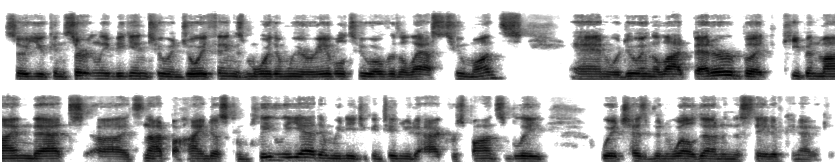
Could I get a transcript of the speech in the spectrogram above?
So you can certainly begin to enjoy things more than we were able to over the last two months. And we're doing a lot better, but keep in mind that uh, it's not behind us completely yet, and we need to continue to act responsibly, which has been well done in the state of Connecticut.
